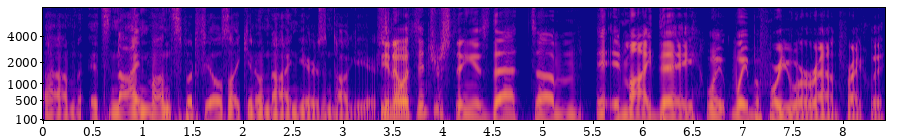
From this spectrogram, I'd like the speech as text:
Um, it's nine months, but feels like you know nine years and doggy years. You know what's interesting is that um, in my day, way way before you were around, frankly,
